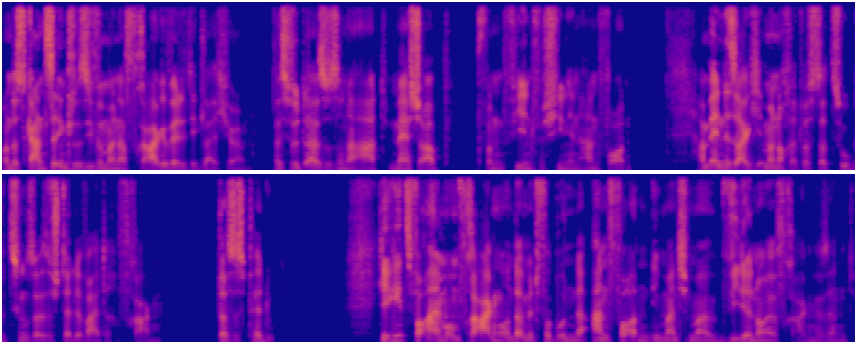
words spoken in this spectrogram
Und das Ganze inklusive meiner Frage werdet ihr gleich hören. Es wird also so eine Art Mash-up von vielen verschiedenen Antworten. Am Ende sage ich immer noch etwas dazu, beziehungsweise stelle weitere Fragen. Das ist Perdu. Hier geht es vor allem um Fragen und damit verbundene Antworten, die manchmal wieder neue Fragen sind.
